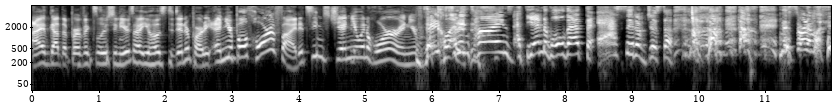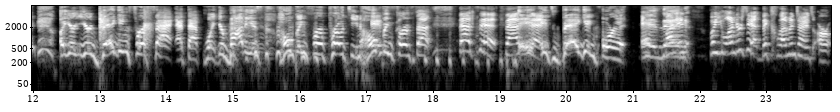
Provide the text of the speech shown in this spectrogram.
I've got the perfect solution. Here's how you host a dinner party, and you're both horrified. It seems genuine horror in your face. The clementines at the end of all that, the acid of just a this sort of like oh, you're you're begging for a fat at that point. Your body is hoping for a protein, hoping for a fat. That's it. That's It- it. it's begging for it. And But, then it's, but you understand the clementines are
